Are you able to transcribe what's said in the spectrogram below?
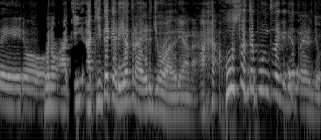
Pero... Bueno, aquí, aquí te quería traer yo, Adriana. Justo a este punto te quería traer yo.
